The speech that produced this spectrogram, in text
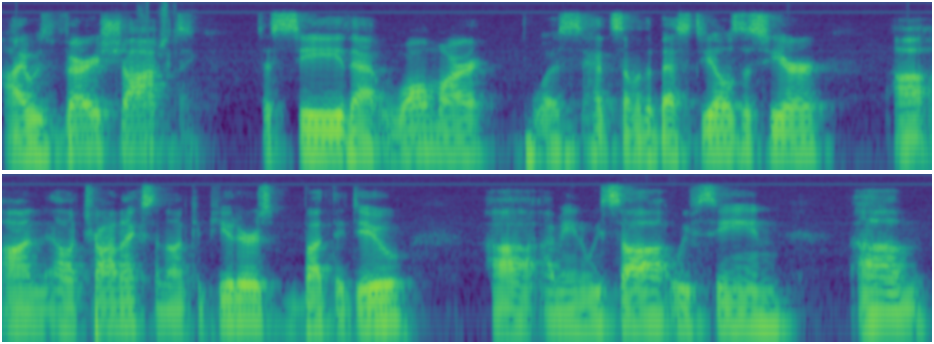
I was very shocked to see that Walmart was had some of the best deals this year uh, on electronics and on computers, but they do. Uh, I mean, we saw we've seen um,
